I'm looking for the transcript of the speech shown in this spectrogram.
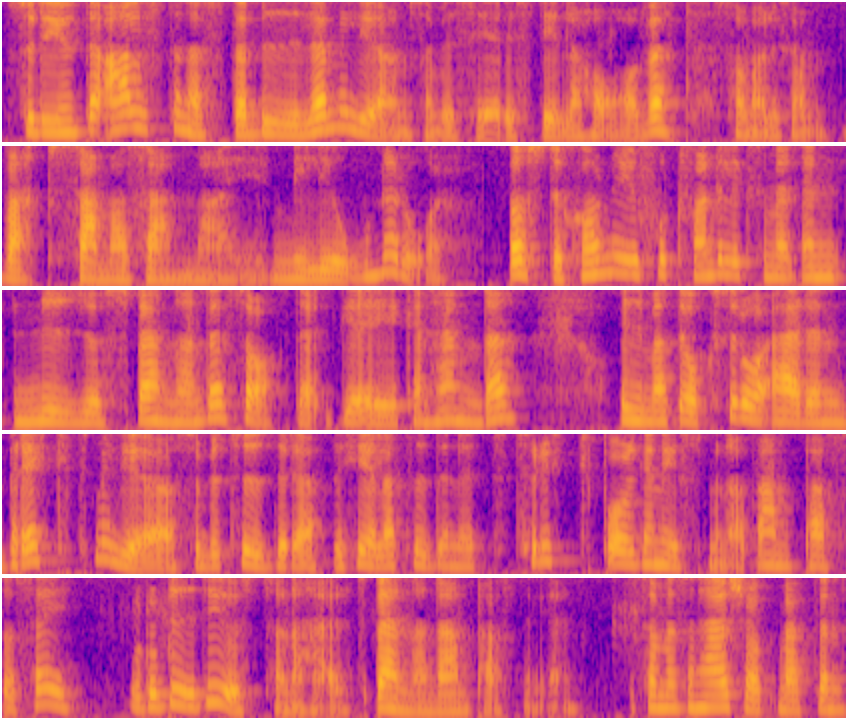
Så det är ju inte alls den här stabila miljön som vi ser i Stilla havet som har liksom varit samma samma i miljoner år. Östersjön är ju fortfarande liksom en, en ny och spännande sak där grejer kan hända. I och med att det också då är en bräckt miljö så betyder det att det hela tiden är ett tryck på organismen att anpassa sig. Och då blir det just sådana här spännande anpassningar. Som en sån här sak med att den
